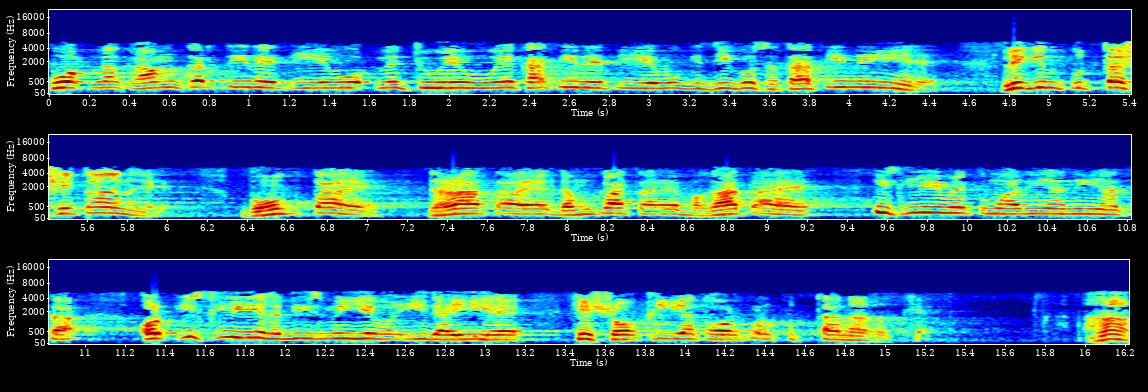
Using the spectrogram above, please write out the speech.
وہ اپنا کام کرتی رہتی ہے، وہ اپنے چوہے ہوئے کھاتی رہتی ہے، وہ کسی کو ستاتی نہیں ہے۔ لیکن کتا شیطان ہے، بھونکتا ہے ڈراتا ہے، دھمکاتا ہے، بھگاتا ہے۔ اس لیے میں تمہاری یہاں نہیں آتا۔ اور اس لیے حدیث میں یہ وعید آئی ہے کہ شوقیہ طور پر کتا نہ رکھے۔ ہاں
